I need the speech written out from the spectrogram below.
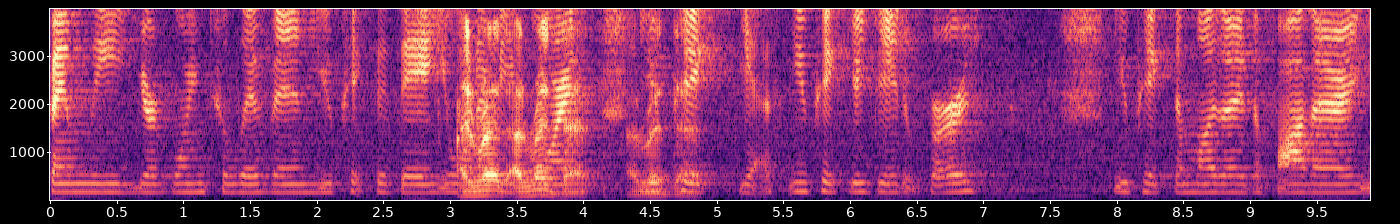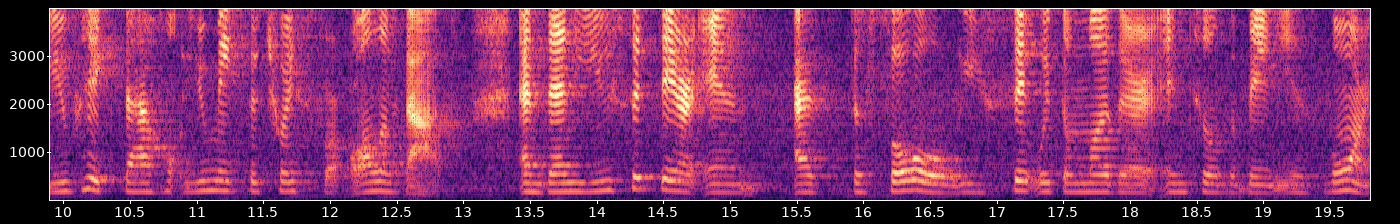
family you're going to live in. You pick the day you I want to read- be I read born. that. I you read that. pick yes. You pick your date of birth. You pick the mother, the father. You pick that. Whole, you make the choice for all of that, and then you sit there and as the soul, you sit with the mother until the baby is born.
